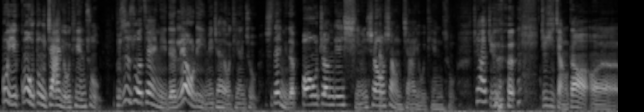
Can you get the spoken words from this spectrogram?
不宜过度加油添醋，不是说在你的料理里面加油添醋，是在你的包装跟行销上加油添醋。所以他觉得，就是讲到呃，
